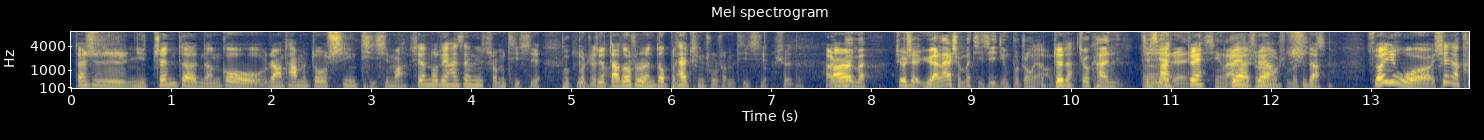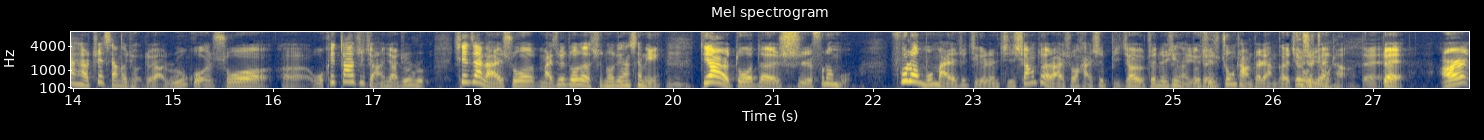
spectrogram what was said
但是你真的能够让他们都适应体系吗？现在诺丁汉森林什么体系？不不知道，就大多数人都不太清楚什么体系。是的，而而不不就是原来什么体系已经不重要了，对的，就看这些人新来的时候有什么是的体系。所以我现在看一下这三个球队啊，如果说呃，我可以大致讲一讲，就是现在来说买最多的是诺丁汉森林，嗯，第二多的是富勒姆。富勒姆买的这几个人，其实相对来说还是比较有针对性的，尤其是中场这两个球员。就是中场，对，对，而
